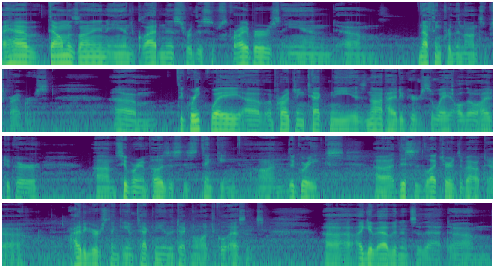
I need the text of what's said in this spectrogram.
I have thaumazein and Gladness for the subscribers and um, nothing for the non subscribers. Um, the Greek way of approaching techne is not Heidegger's way, although Heidegger um, superimposes his thinking on the Greeks. Uh, this is the lecture is about uh, Heidegger's thinking of techne and the technological essence. Uh, I give evidence of that um,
